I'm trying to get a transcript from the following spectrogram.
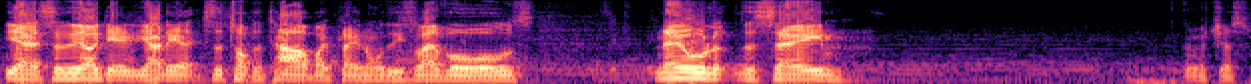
Yeah, so the idea you had to get to the top of the tower by playing all these levels. And they all look the same. It was just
